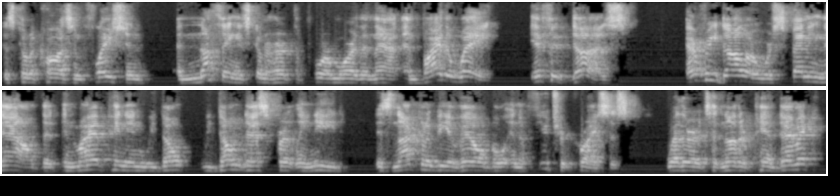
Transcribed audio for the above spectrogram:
It's going to cause inflation and nothing is going to hurt the poor more than that. And by the way, if it does, every dollar we're spending now that, in my opinion, we don't we don't desperately need is not going to be available in a future crisis, whether it's another pandemic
